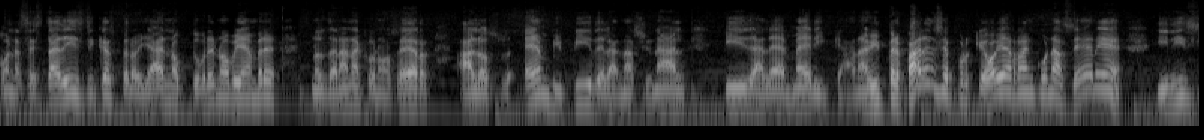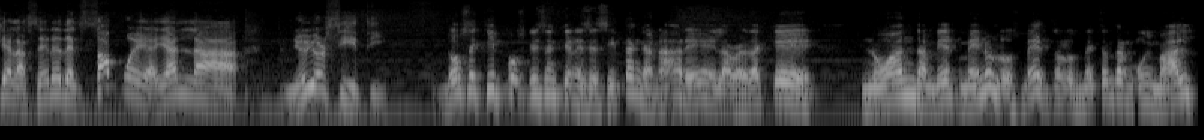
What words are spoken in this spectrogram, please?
con las estadísticas, pero ya en octubre, noviembre nos darán a conocer a los MVP de la Nacional y de la Americana. Y prepárense porque hoy arranca una serie, inicia la serie del Subway allá en la New York City. dos equipos dicen que necesitan ganar, ¿eh? La verdad que no andan bien, menos los Mets, ¿no? Los Mets andan muy mal.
